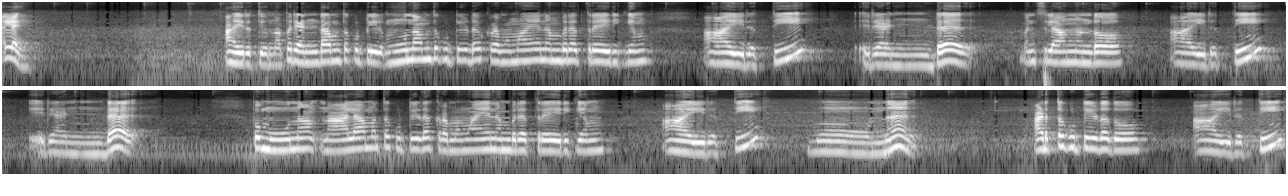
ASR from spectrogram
അല്ലേ? ആയിരത്തി ഒന്ന്. അപ്പോൾ രണ്ടാമത്തെ കുട്ടി മൂന്നാമത്തെ കുട്ടിയുടെ ക്രമമായ നമ്പർ എത്രയായിരിക്കും? ആയിരത്തി രണ്ട്. മനസ്സിലാവുന്നുണ്ടോ? ആയിരത്തി രണ്ട്. ഇപ്പോൾ മൂന്നാം നാലാമത്തെ കുട്ടിയുടെ ക്രമമായ നമ്പർ എത്രയായിരിക്കും? ആയിരത്തി മൂന്ന്. അടുത്ത കുട്ടിയുടേതോ? ആയിരത്തി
